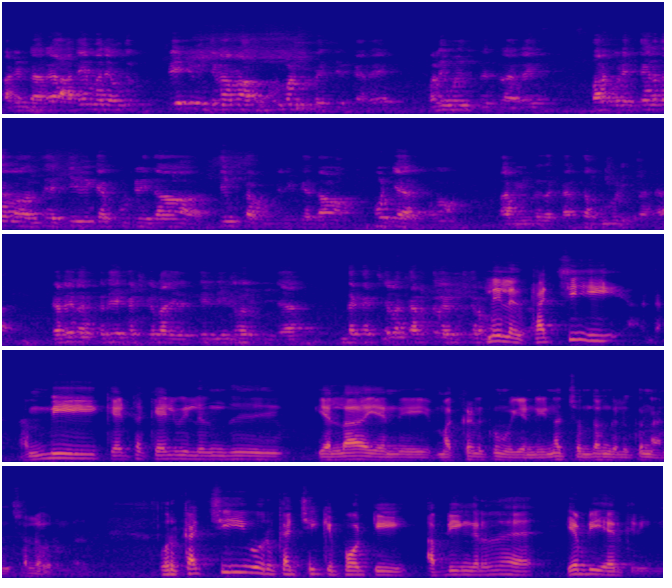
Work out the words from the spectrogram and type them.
அப்படின்றாரு. அதே மாதிரி வந்து டிடிவி தினகரன் அதை பேசியிருக்காரு வழிமொழிந்து பேசுறாரு. வரக்கூடிய தேர்தலில் வந்து டிவிக கூட்டணி தான் திமுக கூட்டணிக்கு தான் போட்டியா இருக்கணும். அப்படின்றத கருத்தை முன்மொழிக்கிறாங்க இடையில பெரிய கட்சிகளா இருக்கு நீங்களும் இருக்கீங்க. இந்த கட்சியில கருத்தில் இல்லை இல்லை கட்சி தம்பி கேட்ட கேள்வியிலிருந்து எல்லா என்னை மக்களுக்கும் என் இன சொந்தங்களுக்கும் நான் சொல்ல விரும்புறது. ஒரு கட்சி ஒரு கட்சிக்கு போட்டி அப்படிங்கிறத எப்படி ஏற்கிறீங்க?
